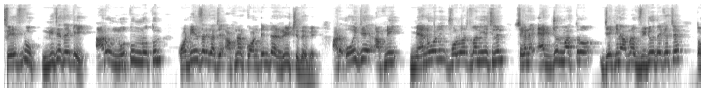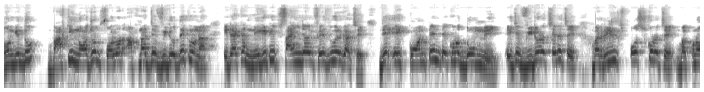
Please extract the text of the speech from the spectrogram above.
ফেসবুক নিজে থেকেই আরও নতুন নতুন অডিয়েন্সের কাছে আপনার কন্টেন্টটা রিচ দেবে। আর ওই যে আপনি ম্যানুয়ালি ফলোয়ার্স বানিয়েছিলেন, সেখানে একজন মাত্র যে কিনা আপনার ভিডিও দেখেছে, তখন কিন্তু বাকি নজন ফলোয়ার আপনার যে ভিডিও দেখল না, এটা একটা নেগেটিভ সাইন যাবে ফেসবুকের কাছে যে এই কন্টেন্টে কোনো দম নেই। এই যে ভিডিওটা ছেড়েছে বা রিলস পোস্ট করেছে বা কোনো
